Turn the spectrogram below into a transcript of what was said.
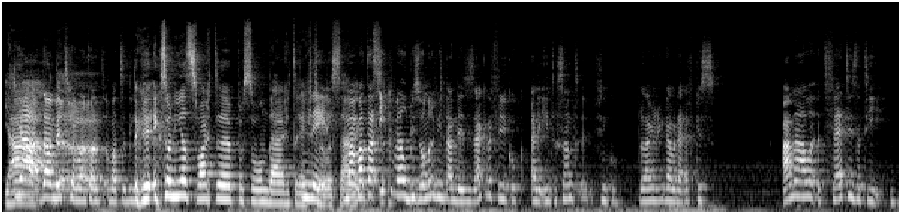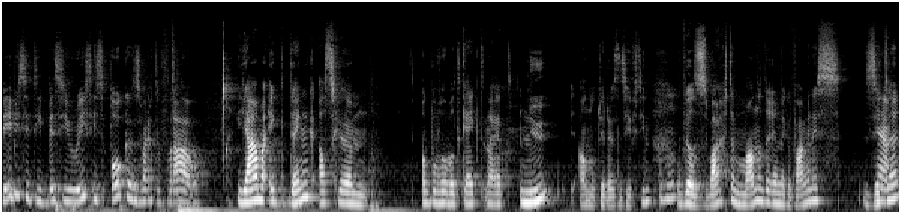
Ja, Ja, dan weet je wat, dat, wat de dingen... ik zou niet als zwarte persoon daar terecht Nee, willen staan. maar wat dat ik wel bijzonder vind aan deze zaak, dat vind ik ook allee, interessant, eh, vind ik ook belangrijk dat we dat even aanhalen. Het feit is dat die babysit, die Bessie Reese, is ook een zwarte vrouw. Ja, maar ik denk als je ook bijvoorbeeld kijkt naar het nu, anno 2017, Mhm. hoeveel zwarte mannen er in de gevangenis zitten.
